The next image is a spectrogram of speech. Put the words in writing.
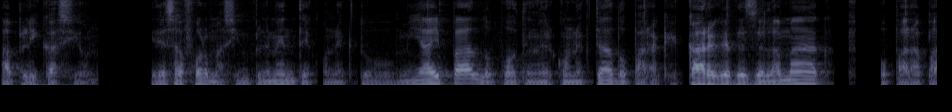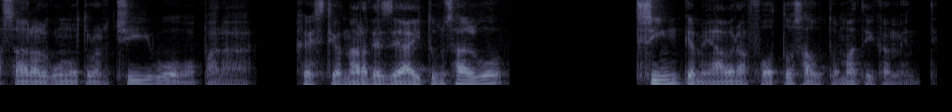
aplicación. Y de esa forma simplemente conecto mi iPad, lo puedo tener conectado para que cargue desde la Mac o para pasar algún otro archivo o para gestionar desde iTunes algo sin que me abra fotos automáticamente.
